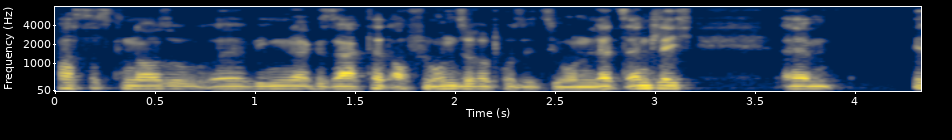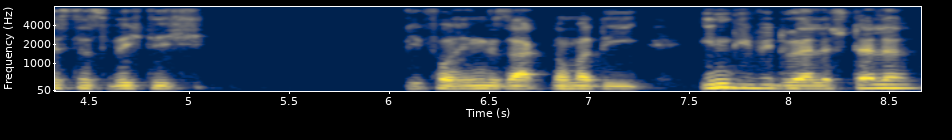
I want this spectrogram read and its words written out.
passt das genauso, äh, wie Nina gesagt hat, auch für unsere Position. Letztendlich ähm, ist es wichtig, wie vorhin gesagt, nochmal die individuelle Stelle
